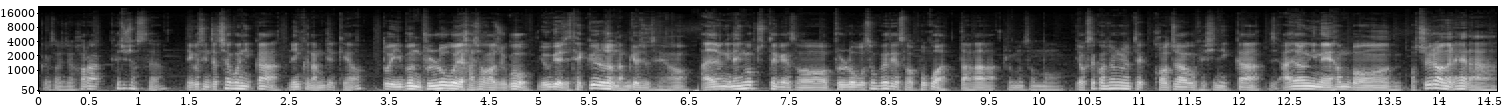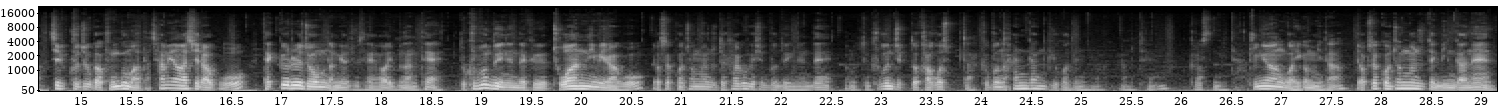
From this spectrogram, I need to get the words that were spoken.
그래서 이제 허락해 주셨어요. 이거 진짜 최고니까 링크 남길게요. 또 이분 블로그에 가셔가지고 여기 이제 댓글을 좀 남겨주세요. 아영이는 행복주택에서 블로그 소개돼서 보고 왔다. 그러면서 뭐 역세권 청년주택 거주하고 계시니까 아영이네 한번 뭐 출연을 해라. 집 구조가 궁금하다. 참여하시라고 댓글을 좀 남겨주세요 이분한테. 또 그분도 있는데 그 조한님이라고 역세권 청년주택 살고 계신 분도 있는데 아무튼 그분 집도 가고 싶다. 그분은 한강뷰거든요. 아무튼 그렇습니다. 중요한 거 이겁니다. 역세권 청년주택 민가는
